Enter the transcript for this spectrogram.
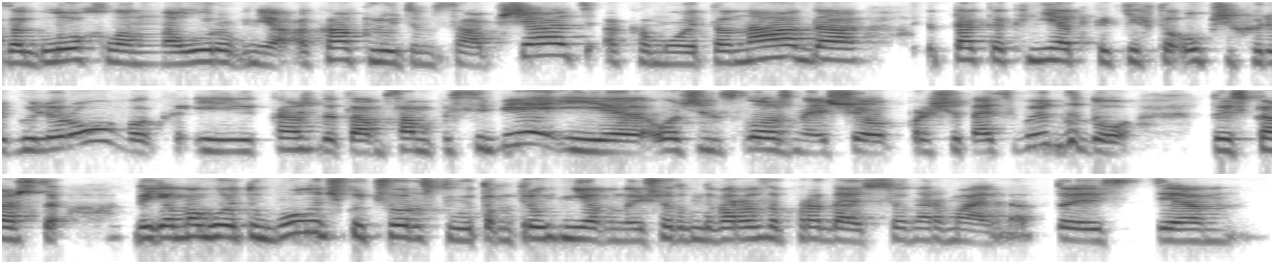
заглохло на уровне, а как людям сообщать, а кому это надо, так как нет каких-то общих регулировок, и каждый там сам по себе, и очень сложно еще просчитать выгоду, то есть кажется, да я могу эту булочку черствую там трехдневную еще там два раза продать, все нормально, то есть эм, а,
